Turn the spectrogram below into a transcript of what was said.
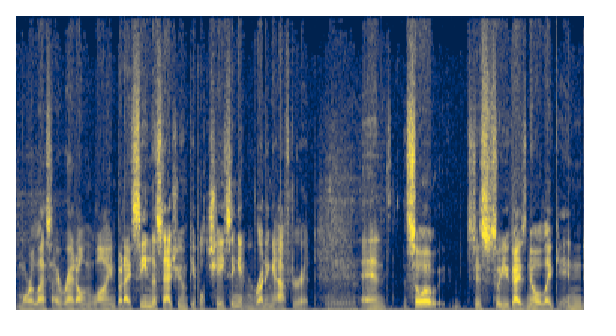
more or less i read online but i seen the statue and people chasing it and running after it Mm. and so just so you guys know like in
